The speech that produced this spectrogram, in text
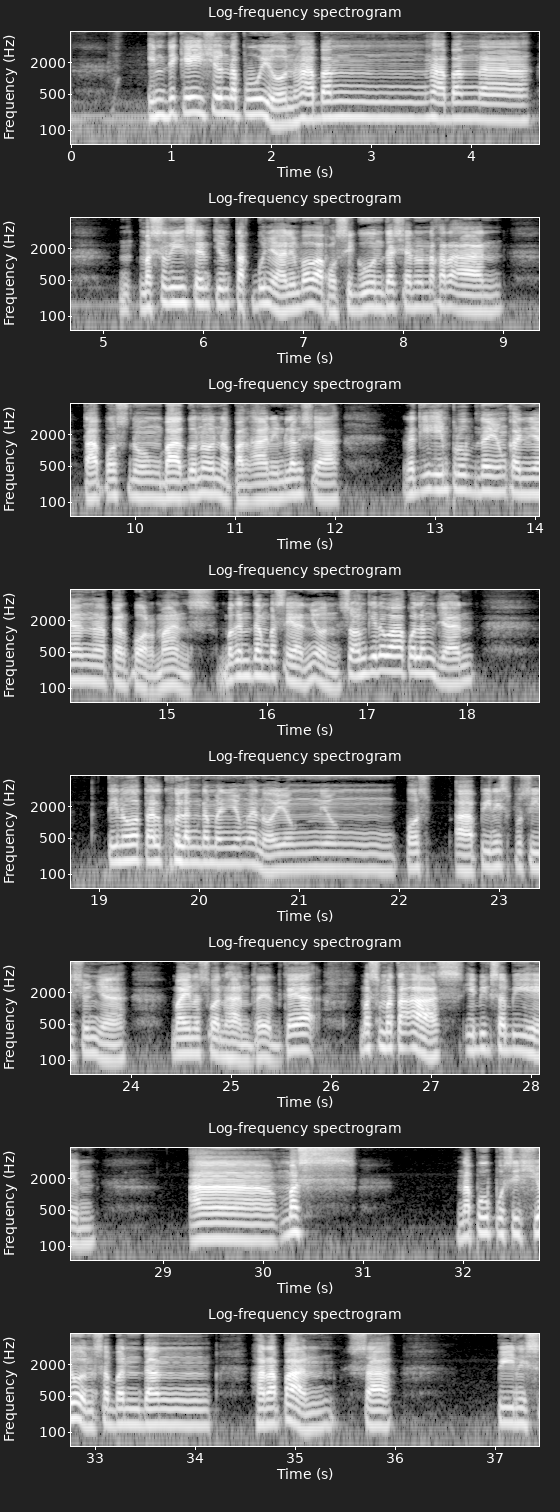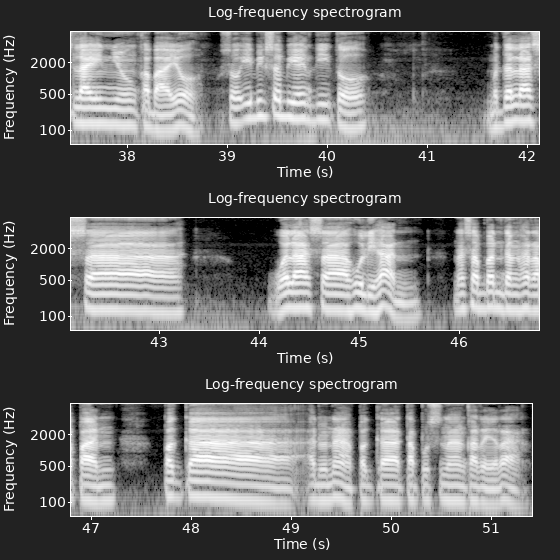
Indication na po 'yun habang habang ah, mas recent yung takbo niya. Halimbawa, kung segunda siya nung nakaraan, tapos nung bago noon na pang-anim lang siya, nag improve na yung kanyang ah, performance. Magandang basehan yun. So, ang ginawa ko lang dyan, tinotal ko lang naman yung ano, yung, yung post, ah, finish position niya, minus 100. Kaya, mas mataas, ibig sabihin, ah mas napuposisyon sa bandang harapan sa finish line yung kabayo. So, ibig sabihin dito, madalas sa wala sa hulihan, nasa bandang harapan pagka ano na, pagka tapos na ang karera.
